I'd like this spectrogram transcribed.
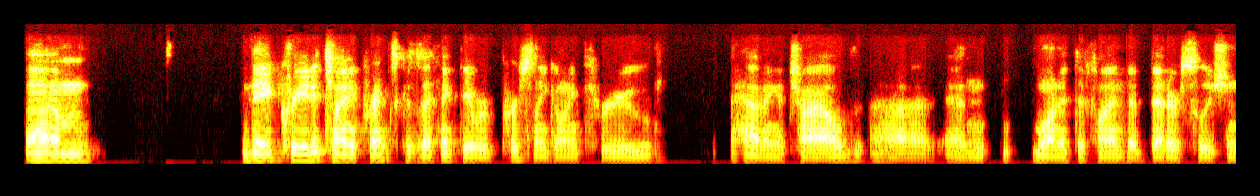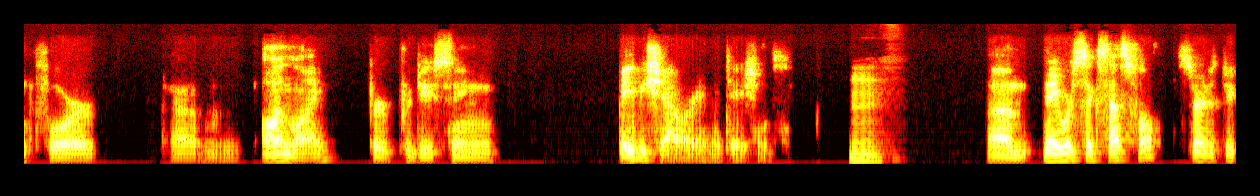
Um, they created Tiny Prints because I think they were personally going through having a child uh, and wanted to find a better solution for um, online for producing baby shower invitations. Mm. Um, they were successful, started to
